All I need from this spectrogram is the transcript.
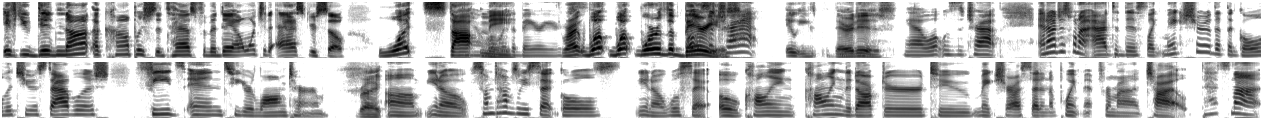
If you did not accomplish the task for the day, I want you to ask yourself, what stopped Yeah, What me? were the barriers? right? What what were the barriers? the trap? It- there it is. Yeah, what was the trap? And I just want to add to this like make sure that the goal that you establish feeds into your long term. Right. um you know sometimes we set goals you know we'll say oh calling calling the doctor to make sure i set an appointment for my child that's not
